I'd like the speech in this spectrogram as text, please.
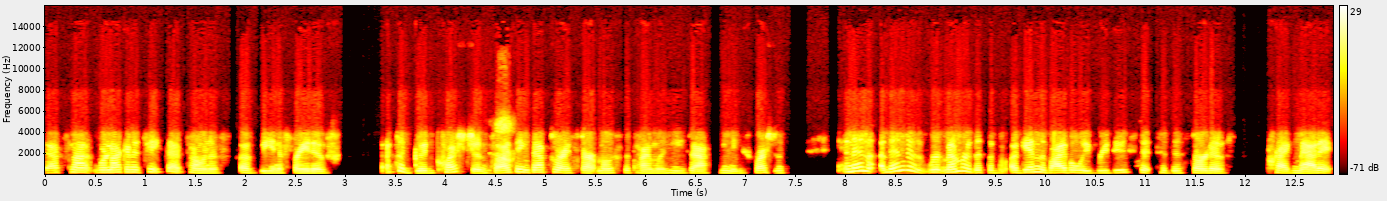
that's not we're not gonna take that tone of, of being afraid of that's a good question. So I think that's where I start most of the time when he's asking these questions. And then then to remember that the again the bible we've reduced it to this sort of pragmatic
